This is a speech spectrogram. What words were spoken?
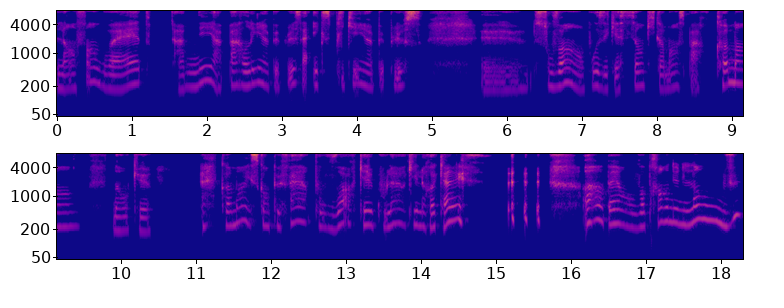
l'enfant va être amené à parler un peu plus, à expliquer un peu plus. Euh, souvent, on pose des questions qui commencent par comment. Donc, euh, «Ah, comment est-ce qu'on peut faire pour voir quelle couleur qu'est le requin? Ah, ben, on va prendre une longue vue,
